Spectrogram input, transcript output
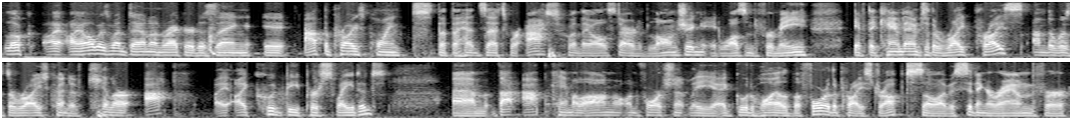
look, I, I always went down on record as saying it at the price point that the headsets were at when they all started launching, it wasn't for me. If they came down to the right price and there was the right kind of killer app, I, I could be persuaded. Um, that app came along, unfortunately, a good while before the price dropped. So I was sitting around for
